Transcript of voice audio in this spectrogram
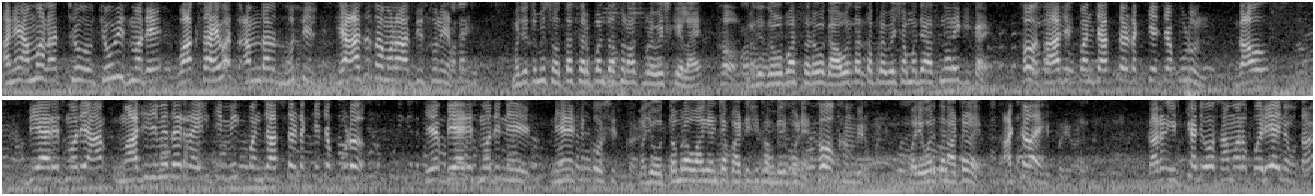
आणि आम्हाला चो चोवीसमध्ये वाघसाहेबच आमदार होतील हे आजच आम्हाला दिसून येत म्हणजे तुम्ही स्वतः सरपंच असून आज प्रवेश केलाय. हो. म्हणजे जवळपास सर्व गावच आता प्रवेशामध्ये असणार आहे की काय? हो साहजिक पंच्याहत्तर टक्केच्या पुढून गाव बी आर एसमध्ये आ- माझी जिम्मेदारी राहील की मी पंच्याहत्तर टक्केच्या पुढं हे बी आर एसमध्ये ने- नेण्याची कोशिश कर म्हणजे उत्तमराव वाघ यांच्या पाठीशी खंबीरपणे? आहे. हो खंबीरपणे. परिवर्तन अटळ आहे? अटळ आहे परिवर्तन. कारण इतक्या दिवस आम्हाला पर्याय नव्हता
